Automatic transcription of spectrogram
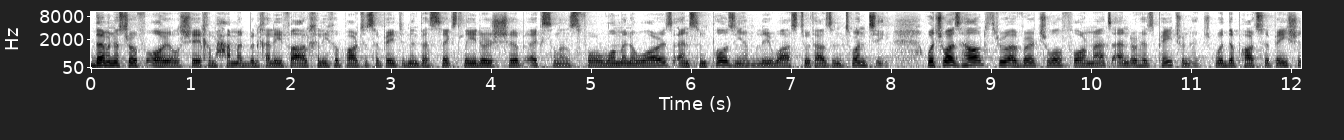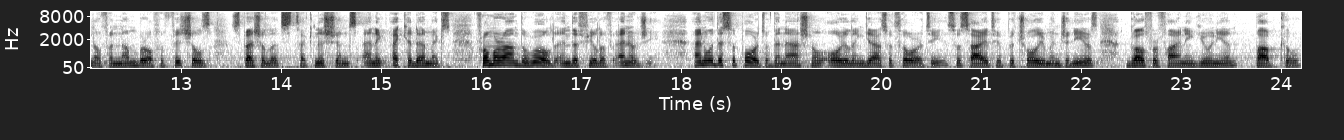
The Minister of Oil, Sheikh Mohammed bin Khalifa Al Khalifa, participated in the 6th Leadership Excellence for Women Awards and Symposium LEWAS 2020, which was held through a virtual format under his patronage, with the participation of a number of officials, specialists, technicians, and academics from around the world in the field of energy, and with the support of the National Oil and Gas Authority, Society of Petroleum Engineers, Gulf Refining Union, Bapco,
